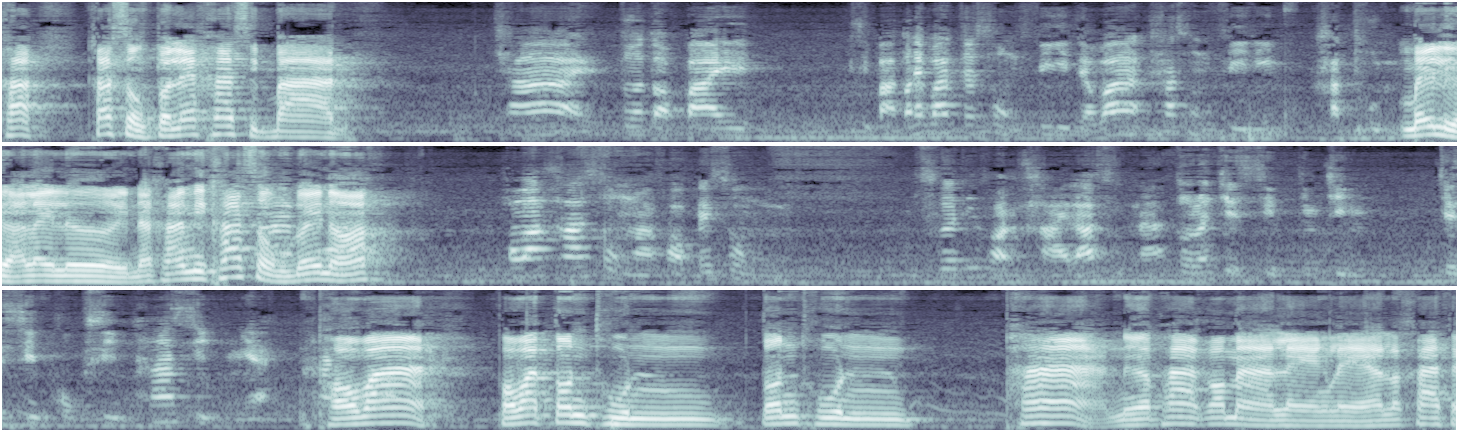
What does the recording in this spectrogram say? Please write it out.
ค่า ค่าส่งตัวแรกห้าสิบบาท ใช่ ตัวต่อไป10บาทตอนแรกว่าจะส่งฟรีแต่ว่าถ้าส่งฟรีนี้ขาดทุน ไม่เหลืออะไรเลยนะคะ มีค่าส่งด้วยเนาะ เพราะว่าค่าส่งอะพอไปส่งเสื้อที่ฟอร์ดขายล่าสุดนะ ตัวละ 70 จริง ๆ 70 60 50เนี้ยเพราะว่า เพราะว่าต้นทุน ต้นทุน ผ้าเนื้อผ้าก็มาแรงแล้วแล้วค่าส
